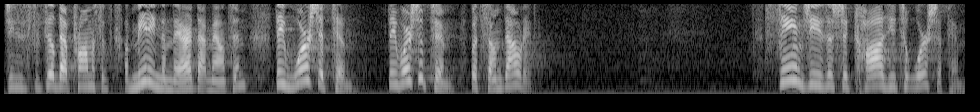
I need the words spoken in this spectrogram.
Jesus fulfilled that promise of, of meeting them there at that mountain, they worshiped him. They worshiped him, but some doubted. Seeing Jesus should cause you to worship him.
